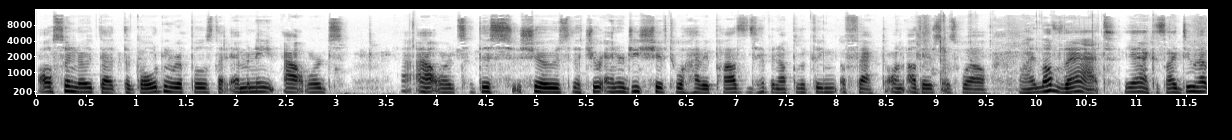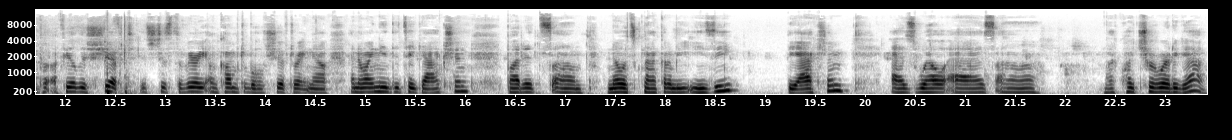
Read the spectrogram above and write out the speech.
Also note that the golden ripples that emanate outwards outwards, this shows that your energy shift will have a positive and uplifting effect on others as well. well I love that. Yeah, because I do have, I feel this shift. It's just a very uncomfortable shift right now. I know I need to take action, but it's, um, know it's not going to be easy, the action, as well as, uh, not quite sure where to go.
